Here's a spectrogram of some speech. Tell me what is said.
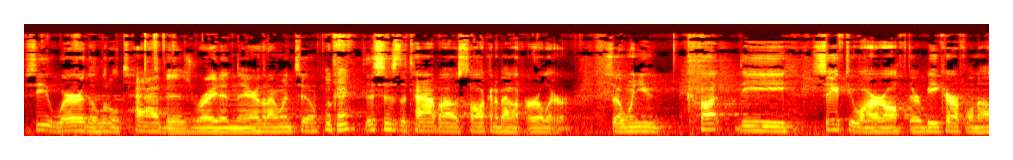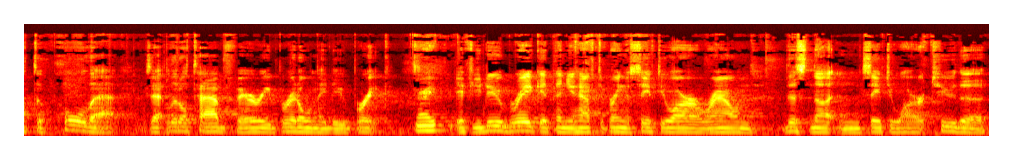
see where the little tab is right in there that I went to. Okay. This is the tab I was talking about earlier. So when you cut the safety wire off there, be careful not to pull that because that little tab's very brittle and they do break. Right. If you do break it, then you have to bring the safety wire around this nut and safety wire to the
